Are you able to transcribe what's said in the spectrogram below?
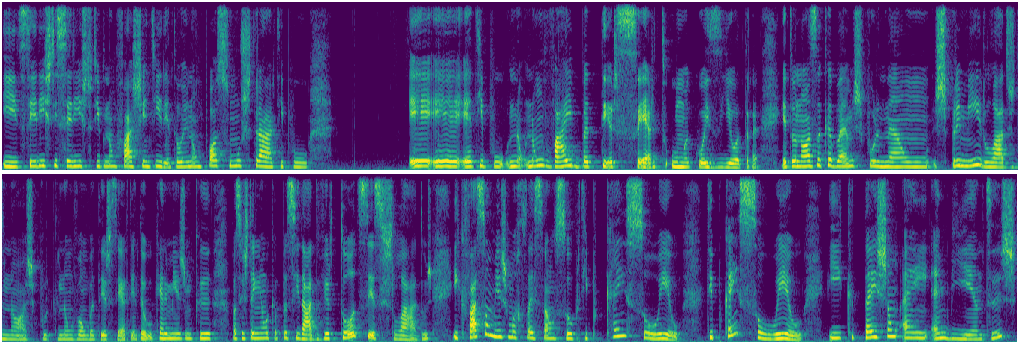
e ser isto e ser isto tipo não faz sentido então eu não posso mostrar tipo é, é, é, tipo, não, não vai bater certo uma coisa e outra. Então nós acabamos por não exprimir lados de nós porque não vão bater certo. Então eu quero mesmo que vocês tenham a capacidade de ver todos esses lados e que façam mesmo uma reflexão sobre tipo quem sou eu, tipo quem sou eu e que estejam em ambientes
